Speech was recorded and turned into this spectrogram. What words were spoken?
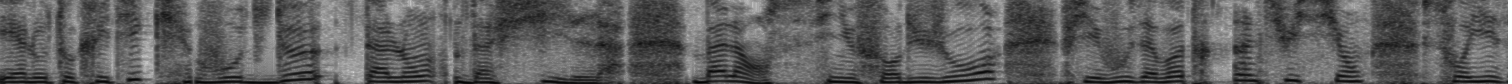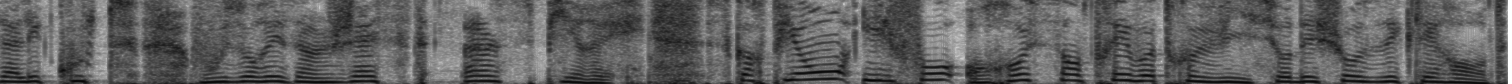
et à l'autocritique, vos deux talons d'Achille. Balance, signe fort du jour, fiez-vous à votre intuition, soyez à l'écoute, vous aurez un geste inspiré. Scorpion, il faut recentrer votre vie sur des choses éclairantes.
